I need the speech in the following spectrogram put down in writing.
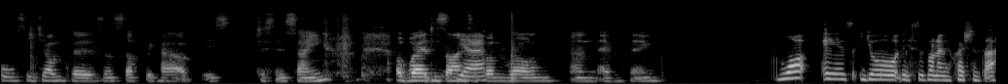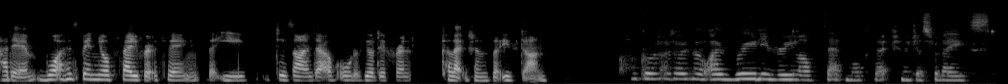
40 jumpers and stuff we have is just insane of where designs Yeah. have gone wrong and everything. What is your? This is one of the questions that I had in. What has been your favorite thing that you've designed out of all of your different collections that you've done? Oh god, I don't know. I really, really love the Evermore collection we just released.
